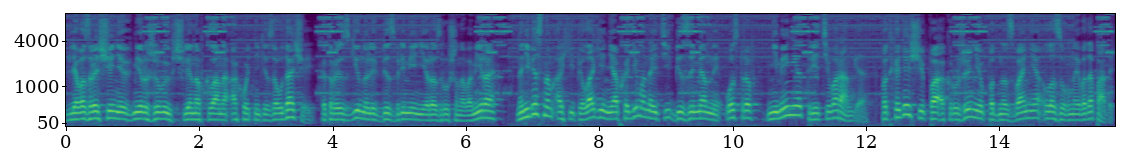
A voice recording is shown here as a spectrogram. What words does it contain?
Для возвращения в мир живых членов клана «Охотники за удачей», которые сгинули в безвремении разрушенного мира, на небесном архипелаге необходимо найти безымянный остров не менее третьего ранга, подходящий по окружению под название «Лазурные водопады».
